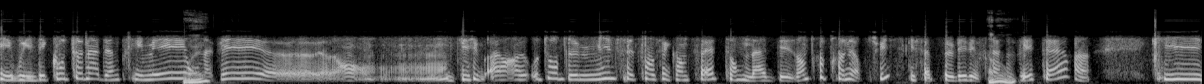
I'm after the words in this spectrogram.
Et oui, des cotonnades imprimées, Ouais. on avait euh, en- euh, autour de 1757, on a des entrepreneurs suisses qui s'appelaient les frères Ah bon Vetter, qui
